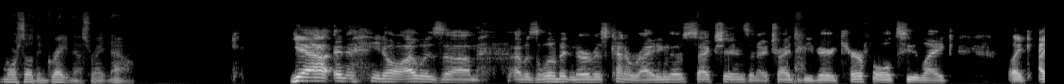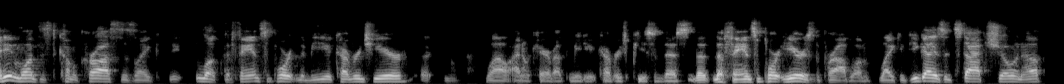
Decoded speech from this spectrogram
more so than greatness right now. Yeah, and you know, I was um I was a little bit nervous kind of writing those sections and I tried to be very careful to like like I didn't want this to come across as like look, the fan support and the media coverage here uh, well, I don't care about the media coverage piece of this. The the fan support here is the problem. Like if you guys had stopped showing up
